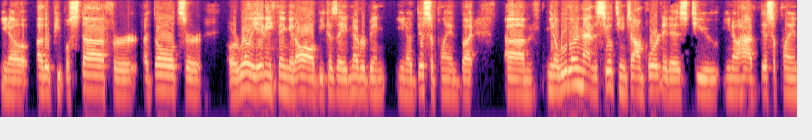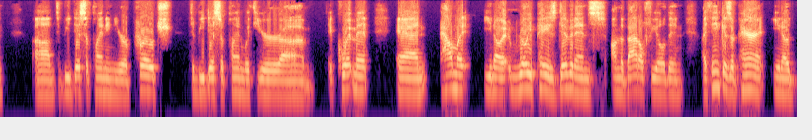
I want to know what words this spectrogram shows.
you know other people's stuff or adults or or really anything at all because they've never been you know disciplined but um, you know we learned that in the seal teams how important it is to you know have discipline um, to be disciplined in your approach to be disciplined with your um, equipment and how much you know it really pays dividends on the battlefield. And i think as a parent you know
